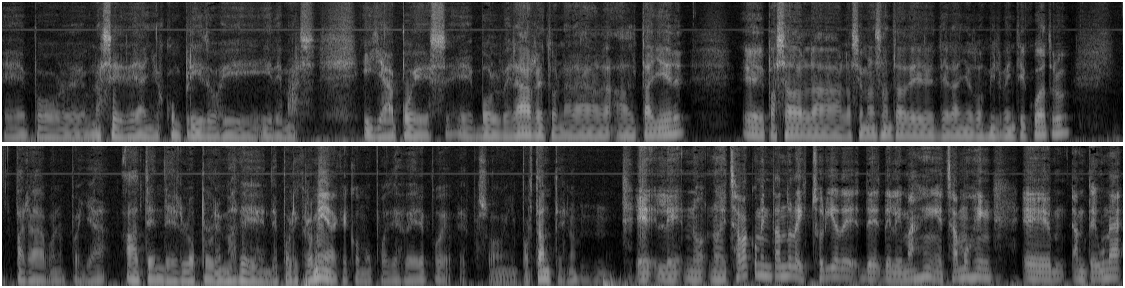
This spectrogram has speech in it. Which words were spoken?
eh, por eh, una serie de años cumplidos y, demás. Y ya pues eh, volverá, retornará al, taller pasada la, Semana Santa del año 2024 para bueno, pues ya atender los problemas de, policromía, que como puedes ver pues, pues son importantes. ¿no? Eh, nos estaba comentando la historia de, la imagen, estamos en, eh, ante una,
